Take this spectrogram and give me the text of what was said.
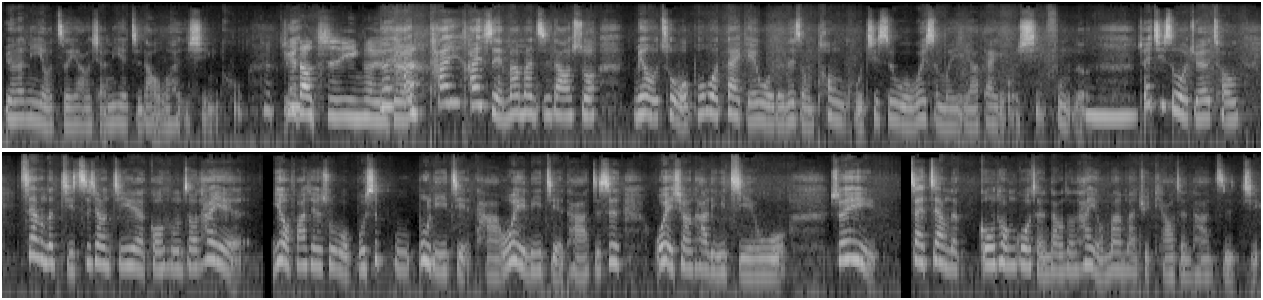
原来你有这样想，你也知道我很辛苦。就遇到知音了，对她，开始也慢慢知道说没有错，我婆婆带给我的那种痛苦，其实我为什么也要带给我媳妇呢？所以其实我觉得从这样的几次这样激烈的沟通之后，她也也有发现说我不是不不理解她，我也理解她，只是我也希望她理解我，所以在这样的沟通过程当中，她有慢慢去调整她自己。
